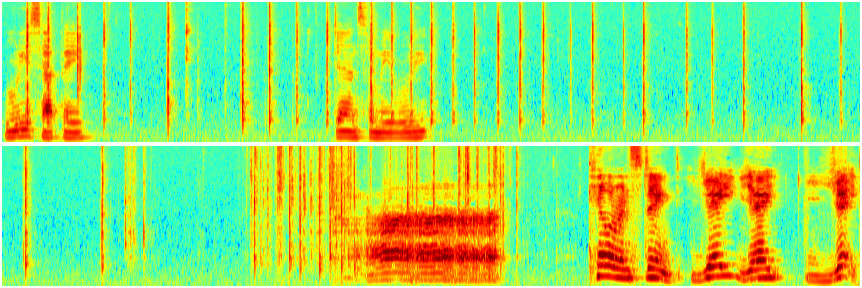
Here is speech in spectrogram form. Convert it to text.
Rudy's happy. Dance for me, Rudy. Killer instinct. Yay, yay, yay.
